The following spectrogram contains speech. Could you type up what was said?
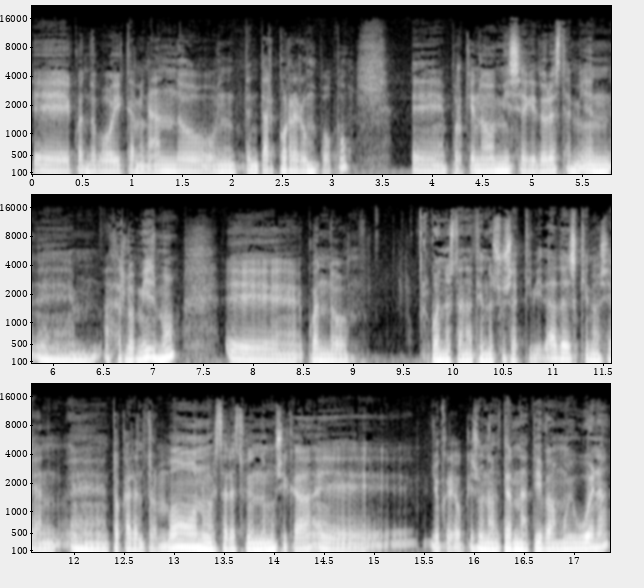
eh, cuando voy caminando o intentar correr un poco. Eh, ¿Por qué no mis seguidores también eh, hacer lo mismo cuando, cuando están haciendo sus actividades, que no sean tocar el trombón o estar estudiando música? yo creo que es una alternativa muy buena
